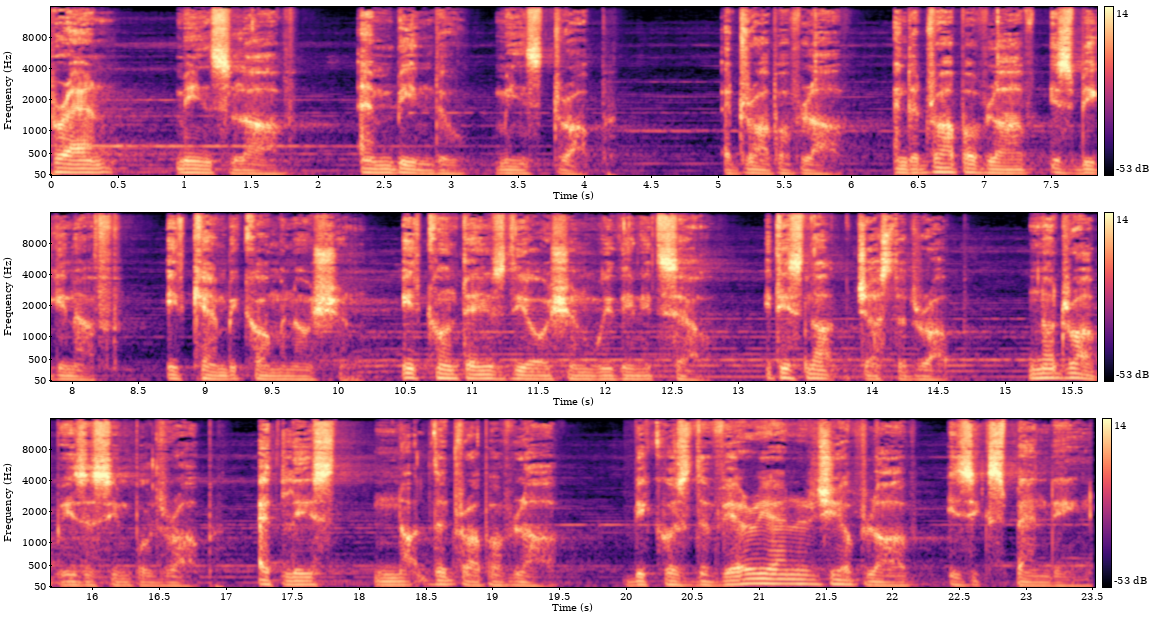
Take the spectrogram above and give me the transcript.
Prem means love, and Bindu means drop. A drop of love. And a drop of love is big enough, it can become an ocean. It contains the ocean within itself. It is not just a drop. No drop is a simple drop, at least not the drop of love, because the very energy of love is expanding,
